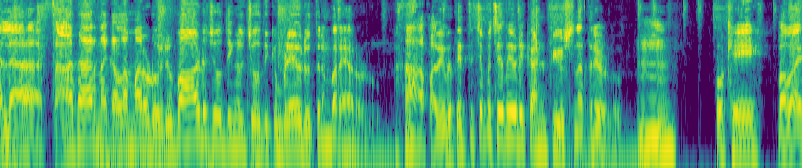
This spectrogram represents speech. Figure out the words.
അല്ല സാധാരണ കള്ളന്മാരോട് ഒരുപാട് ചോദ്യങ്ങൾ ചോദിക്കുമ്പോഴേ ഒരു ഉത്തരം പറയാറുള്ളൂ. ആ പതിവ് തെറ്റിച്ചപ്പോ ചെറിയൊരു കൺഫ്യൂഷൻ അത്രേ ഉള്ളൂ. ഓക്കെ ബൈ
